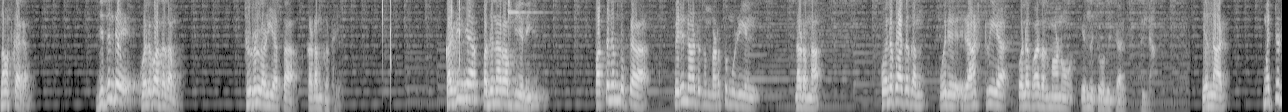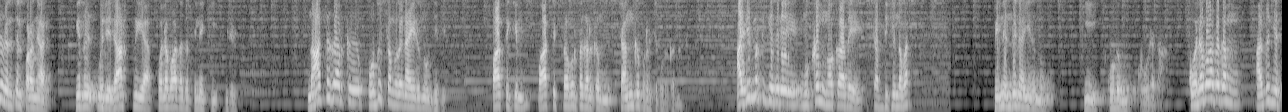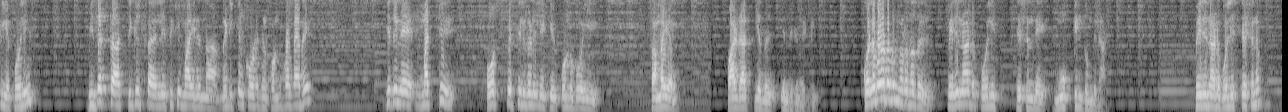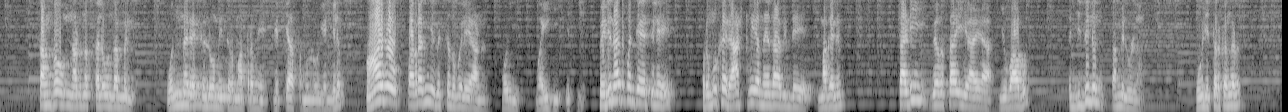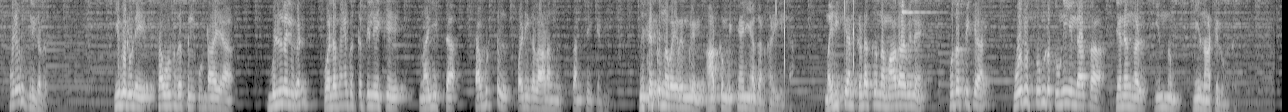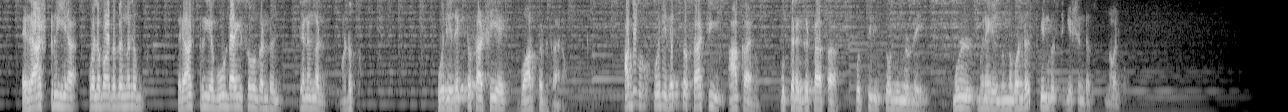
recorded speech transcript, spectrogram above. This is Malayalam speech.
നമസ്കാരം. ജിതിന്റെ കൊലപാതകം ചുരുളഴിയാത്ത കടം കഥയും കഴിഞ്ഞ പതിനാറാം തീയതി പത്തനംതിട്ട പെരിനാട് മടത്തുമൊഴിയിൽ നടന്ന കൊലപാതകം ഒരു രാഷ്ട്രീയ കൊലപാതകമാണോ എന്ന് ചോദിച്ചാൽ അല്ല. എന്നാൽ മറ്റൊരു തരത്തിൽ പറഞ്ഞാൽ ഇത് ഒരു രാഷ്ട്രീയ കൊലപാതകത്തിലേക്ക് വിരൽ നാട്ടുകാർക്ക് പൊതുസമ്മതനായിരുന്നു ജിതിൻ. പാർട്ടിക്കും പാർട്ടി പ്രവർത്തകർക്കും ചങ്ക് പറിച്ചു കൊടുക്കുന്നത് അഴിമതിക്കെതിരെ മുഖം നോക്കാതെ ശബ്ദിക്കുന്നവർ? പിന്നെന്തിനായിരുന്നു ഈ കൊടും ക്രൂരത? കൊലപാതകം അറിഞ്ഞെത്തിയ പോലീസ്? വിദഗ്ധ ചികിത്സ ലഭിക്കുമായിരുന്ന മെഡിക്കൽ കോളേജിൽ കൊണ്ടുപോകാതെ? ഇതിനെ മറ്റ് ഹോസ്പിറ്റലുകളിലേക്ക് കൊണ്ടുപോയി സമയം പാഴാക്കിയത് എന്തിനു വേണ്ടി? കൊലപാതകം നടന്നത് പെരിനാട് പോലീസ് സ്റ്റേഷന്റെ മൂക്കിൻ തുമ്പിലാണ്. പെരിനാട് പോലീസ് സ്റ്റേഷനും സംഭവം നടന്ന സ്ഥലവും തമ്മിൽ ഒന്നര കിലോമീറ്റർ മാത്രമേ വ്യത്യാസമുള്ളൂ എങ്കിലും ആരോ പറഞ്ഞു വെച്ചതുപോലെയാണ് പോലീസ് വൈകി എത്തിയത്. പെരിനാട് പഞ്ചായത്തിലെ പ്രമുഖ രാഷ്ട്രീയ നേതാവിന്റെ മകനും തടി വ്യവസായിയായ യുവാവും ജിതിനും തമ്മിലുള്ള കൂലിത്തർക്കങ്ങളും പോർവിളികളും ഇവരുടെ സൗഹൃദത്തിൽ ഉണ്ടായ വിള്ളലുകൾ കൊലപാതകത്തിലേക്ക് നയിച്ച ചവിട്ട് പടികളാണെന്ന് സംശയിക്കേണ്ടി വിശക്കുന്ന വയറിന്മേൽ ആർക്കും വിജ്ഞാനിയാകാൻ കഴിയില്ല. മരിക്കാൻ കിടക്കുന്ന മാതാവിനെ പുതപ്പിക്കാൻ ഒരു തുണ്ട് തുണിയില്ലാത്ത ജനങ്ങൾ ഇന്നും ഈ നാട്ടിലുണ്ട്. രാഷ്ട്രീയ കൊലപാതകങ്ങളും രാഷ്ട്രീയ ഗൂഢായുസവും കണ്ട് ജനങ്ങൾ മടുത്തു. ഒരു രക്തസാക്ഷിയെ വാർത്തെടുക്കാനോ അത് ഒരു രക്തസാക്ഷി ആക്കാനോ ഉത്തരം കിട്ടാത്ത ഒത്തിരി ചോദ്യങ്ങളുടെ മുൾമുനയിൽ നിന്നുകൊണ്ട് ഇൻവെസ്റ്റിഗേഷൻ ഡെസ്ക് നൽകും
